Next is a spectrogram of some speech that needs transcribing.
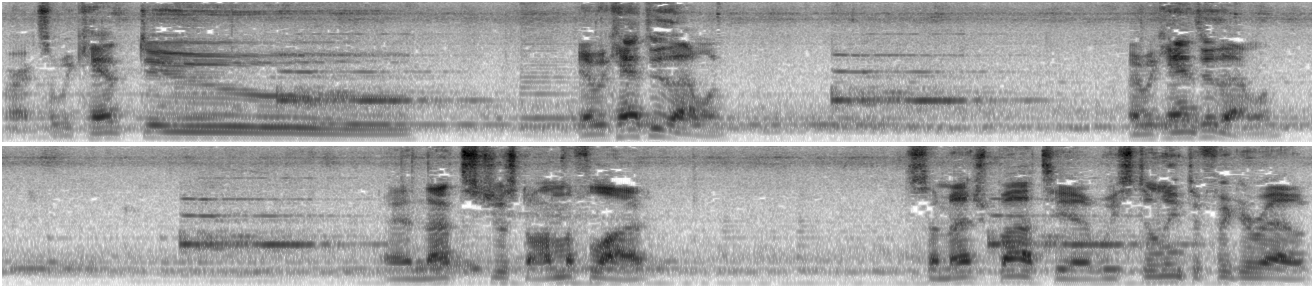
Alright, so we can't do... Yeah, we can't do that one. And we can't do that one. And that's just on the fly. Samesh Bhatia, we still need to figure out.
